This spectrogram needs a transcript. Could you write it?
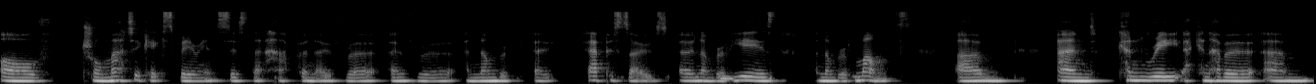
of traumatic experiences that happen over over a, a number of uh, episodes, a number of years, a number of months, um, and can re can have a um,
